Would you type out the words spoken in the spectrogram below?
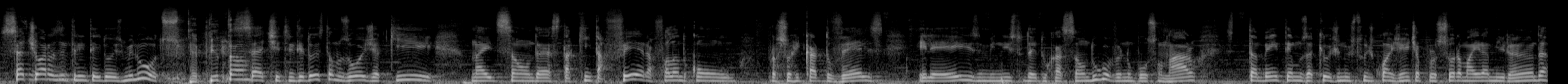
7 horas e 32 minutos. Repita. 7 e 32 estamos hoje aqui na edição desta quinta-feira, falando com professor Ricardo Vélez, ele é ex-ministro da Educação do governo Bolsonaro. Também temos aqui hoje no estúdio com a gente a professora Maíra Miranda.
